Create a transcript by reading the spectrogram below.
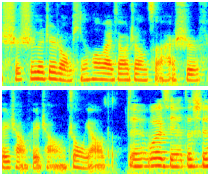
实施的这种平衡外交政策还是非常非常重要的。对，我也觉得是。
